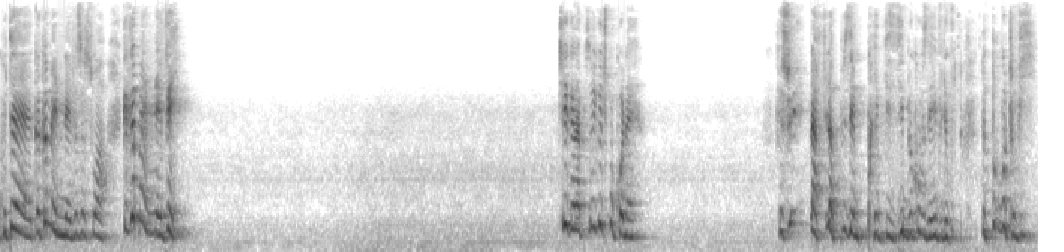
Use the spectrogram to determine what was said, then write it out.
Écoutez, quelqu'un m'a énervé ce soir. Quelqu'un m'a énervé. Tu es la personne que tu me connais. Je suis la fille la plus imprévisible que vous avez vue de, toute votre vie.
